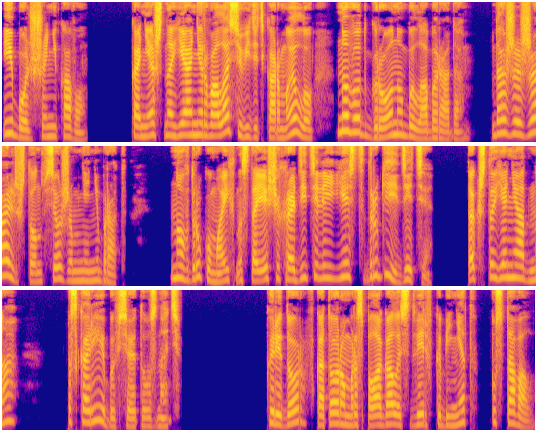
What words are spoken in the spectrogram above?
И больше никого. Конечно, я не рвалась увидеть Кармеллу, но вот Грону была бы рада. Даже жаль, что он все же мне не брат. Но вдруг у моих настоящих родителей есть другие дети. Так что я не одна. Поскорее бы все это узнать. Коридор, в котором располагалась дверь в кабинет, пустовал.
